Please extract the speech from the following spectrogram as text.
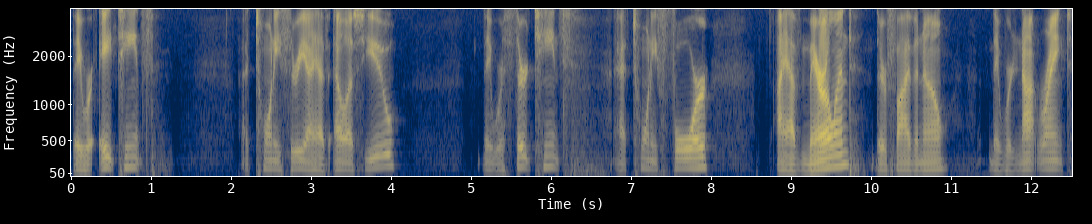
They were 18th. At 23, I have LSU. They were 13th. At 24, I have Maryland. They're 5 and 0. They were not ranked.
